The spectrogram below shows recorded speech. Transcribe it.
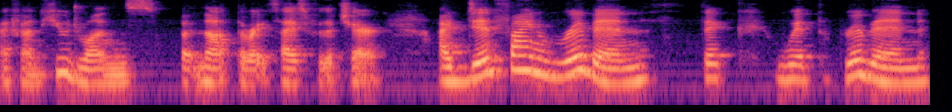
I found huge ones, but not the right size for the chair. I did find ribbon, thick with ribbon,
